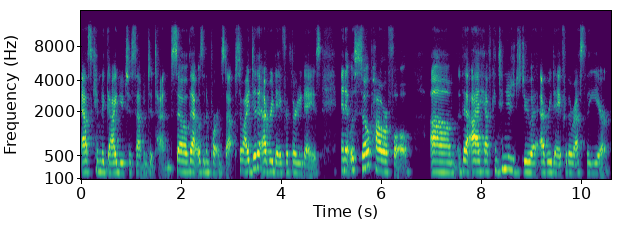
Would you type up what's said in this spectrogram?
ask him to guide you to 7 to 10 so that was an important step. So i did it every day for 30 days and it was so powerful um, that I have continued to do it every day for the rest of the year.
